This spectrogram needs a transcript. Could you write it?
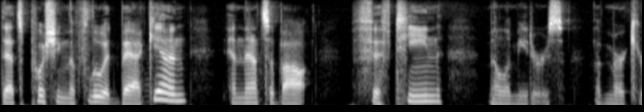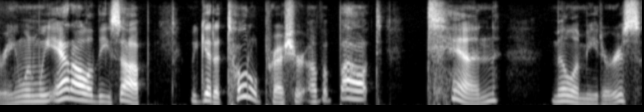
that's pushing the fluid back in, and that's about 15 millimeters of mercury. And when we add all of these up, we get a total pressure of about 10 millimeters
